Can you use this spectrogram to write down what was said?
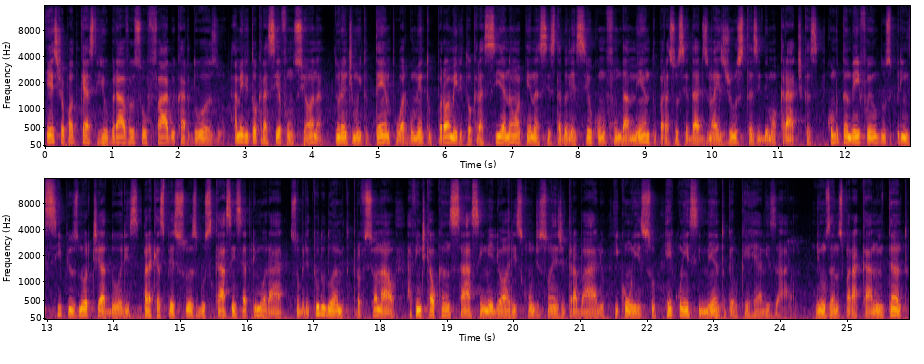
Este é o podcast Rio Bravo, eu sou Fábio Cardoso. A meritocracia funciona? Durante muito tempo, o argumento pró-meritocracia não apenas se estabeleceu como fundamento para sociedades mais justas e democráticas, como também foi um dos princípios norteadores para que as pessoas buscassem se aprimorar, sobretudo do âmbito profissional, a fim de que alcançassem melhores condições de trabalho e, com isso, reconhecimento pelo que realizaram. De uns anos para cá, no entanto,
